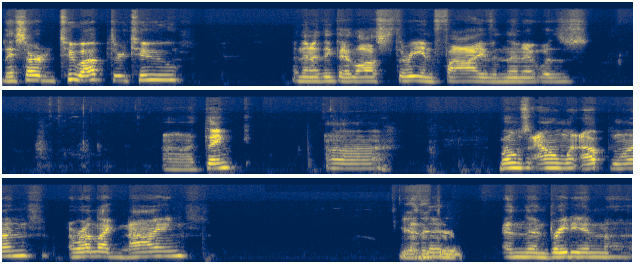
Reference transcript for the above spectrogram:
they started two up through two, and then I think they lost three and five, and then it was, I think, uh, Mahomes Allen went up one around like nine. Yeah, and they then, did. And then Brady and uh,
